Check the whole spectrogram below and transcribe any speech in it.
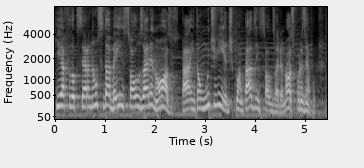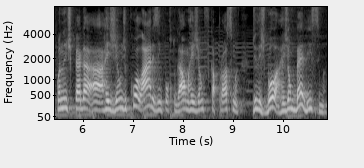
que a filoxera não se dá bem em solos arenosos, tá? Então, muitos vinhedos plantados em solos arenosos, por exemplo, quando a gente pega a região de Colares em Portugal, uma região que fica próxima de Lisboa, região belíssima.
